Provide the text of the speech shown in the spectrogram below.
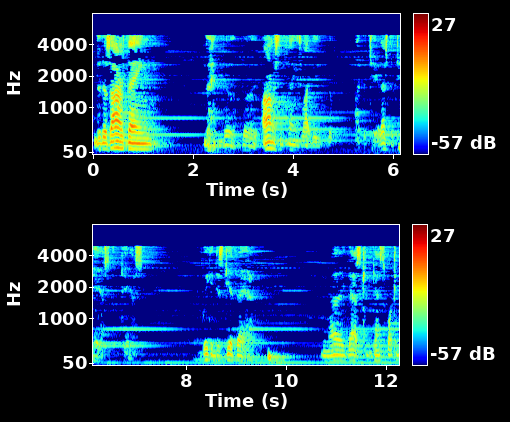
the desire thing, the, the, the honesty thing is like the, the like the test. That's the test. Test. If we can just get that, you know, that's that's what can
